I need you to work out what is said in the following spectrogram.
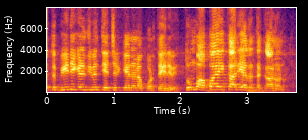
ಇವತ್ತು ಬೀದಿಗಿಳಿದೀವಿ ಅಂತ ಎಚ್ಚರಿಕೆಯನ್ನು ನಾವು ಕೊಡ್ತಾ ಇದ್ದೀವಿ. ತುಂಬಾ ಅಪಾಯಕಾರಿಯಾದಂತಹ ಕಾನೂನು.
